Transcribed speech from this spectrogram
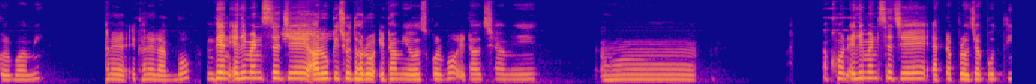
করব আমি। এখানে এখানে রাখব। দেন এলিমেন্টস যে আরও কিছু ধরো, এটা আমি ইউজ করব। এটা হচ্ছে আমি এখন এলিমেন্টস যে একটা প্রজাপতি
